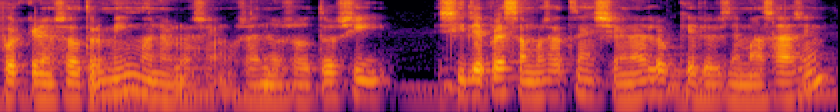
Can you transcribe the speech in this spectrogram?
porque nosotros mismos no lo hacemos. O sea, nosotros sí si le prestamos atención a lo que los demás hacen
